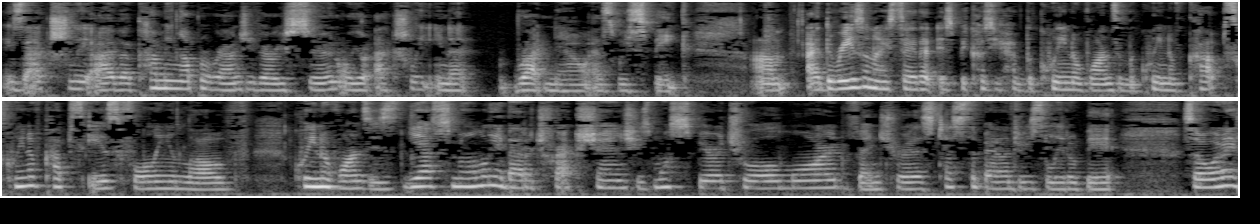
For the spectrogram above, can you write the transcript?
is actually either coming up around you very soon or you're actually in it right now as we speak. Um, I, the reason I say that is because you have the Queen of Wands and the Queen of Cups. Queen of Cups is falling in love. Queen of Wands is, yes, normally about attraction. She's more spiritual, more adventurous, test the boundaries a little bit. So what I,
